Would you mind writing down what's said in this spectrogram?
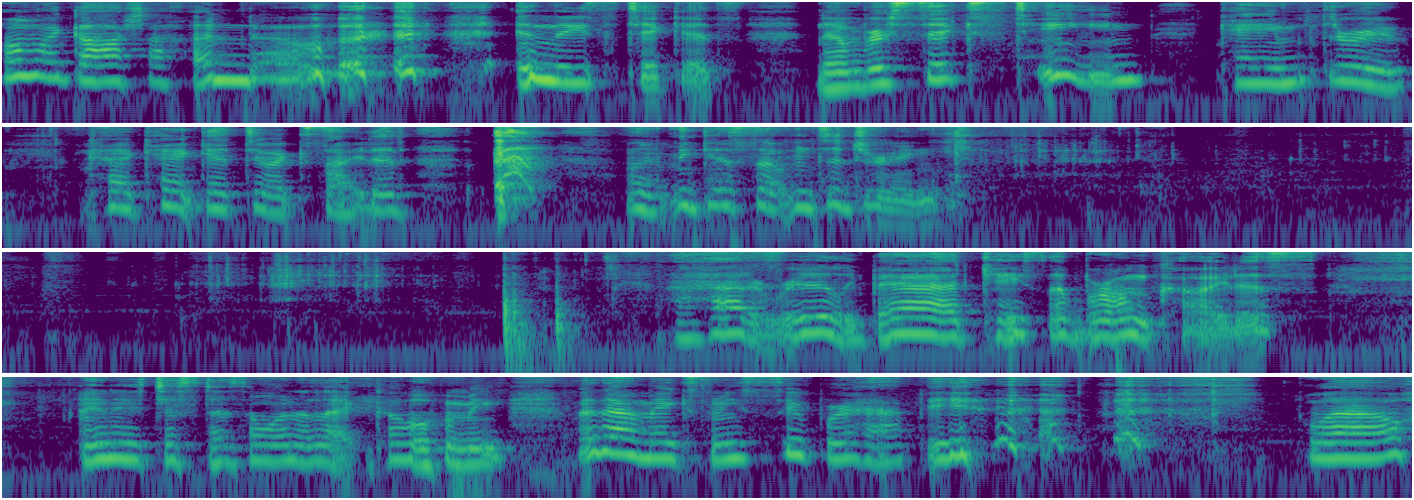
Oh my gosh, a hundo in these tickets. Number 16 came through. Okay, I can't get too excited. Let me get something to drink. I had a really bad case of bronchitis and it just doesn't want to let go of me. But that makes me super happy. wow.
